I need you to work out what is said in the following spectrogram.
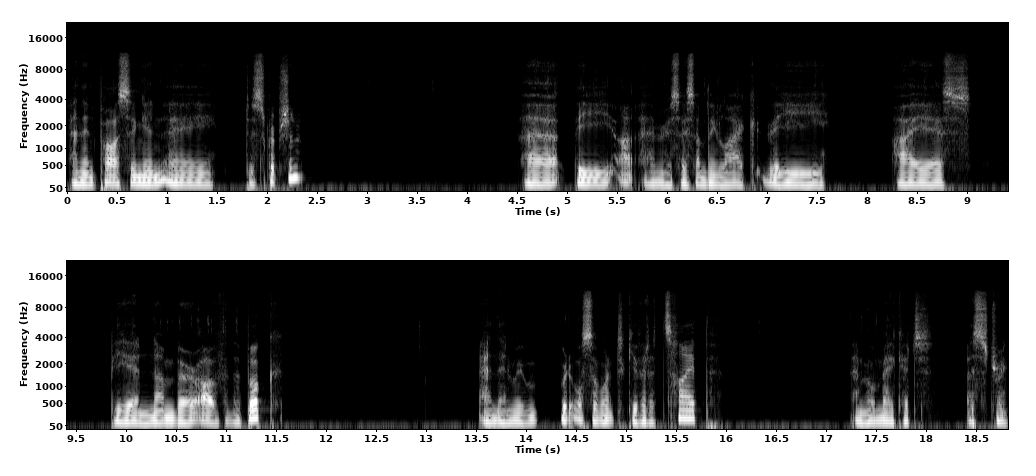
and then passing in a description. Uh, the uh, I'm going to say something like the ISBN number of the book. And then we would also want to give it a type and we'll make it a string.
